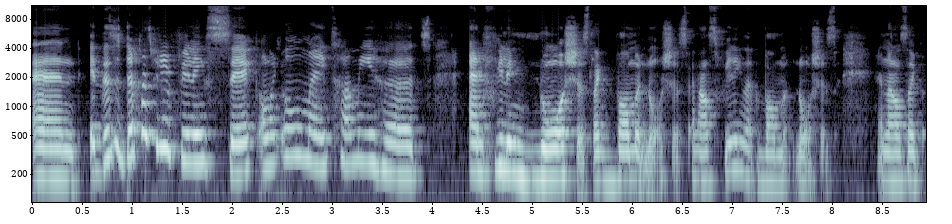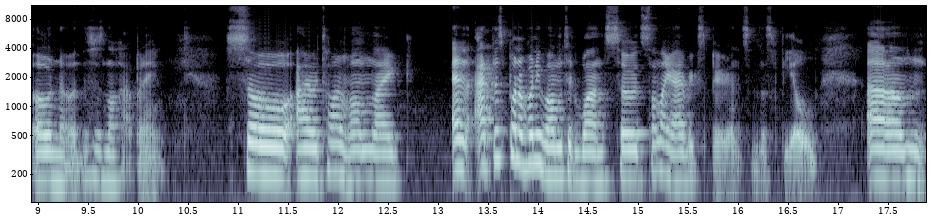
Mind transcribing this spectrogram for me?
and it, there's a difference between feeling sick, I'm like, oh my tummy hurts, and feeling nauseous, like vomit nauseous. And I was feeling that vomit nauseous, and I was like, oh no, this is not happening. So I would tell my mom like, and at this point I've only vomited once, so it's not like I have experience in this field. Um,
